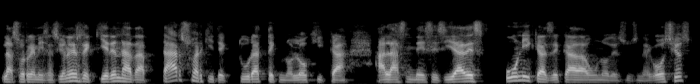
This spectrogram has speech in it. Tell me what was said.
Las organizaciones requieren adaptar su arquitectura tecnológica a las necesidades únicas de cada uno de sus negocios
